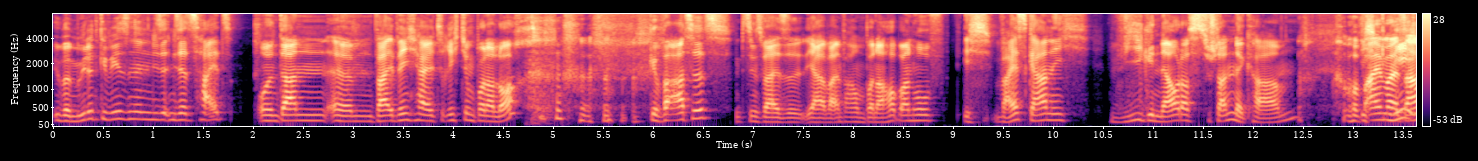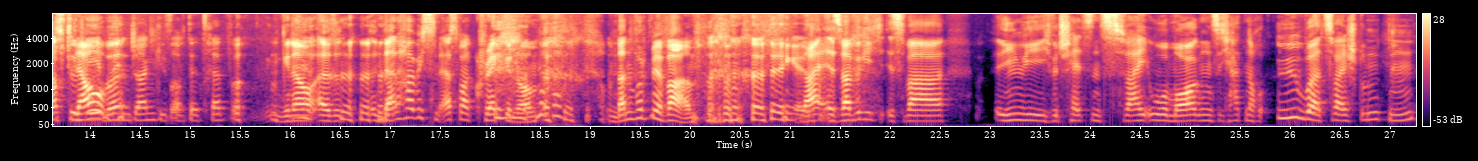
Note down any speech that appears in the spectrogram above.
übermüdet gewesen in dieser, in dieser Zeit. Und dann ähm, war, bin ich halt Richtung Bonner Loch gewartet. Beziehungsweise, ja, war einfach am Bonner Hauptbahnhof. Ich weiß gar nicht, wie genau das zustande kam. Aber auf Ich- einmal nee, ich du glaube- neben den Junkies auf der Treppe. Genau, also und dann habe ich zum ersten Mal Crack genommen und dann wurde mir warm. Nein, es war wirklich, es war irgendwie, ich würde schätzen, 2 Uhr morgens. Ich hatte noch über zwei Stunden.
